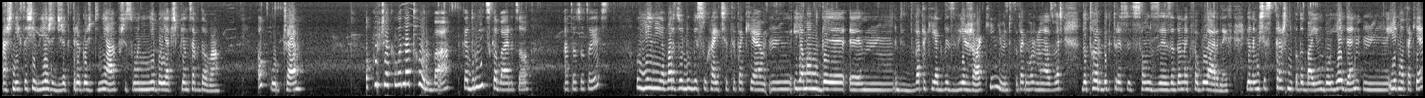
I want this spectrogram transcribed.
Aż nie chce się wierzyć, że któregoś dnia przysłoni niebo jak śpiąca wdowa. O kurcze, o kurczę, jaka ładna torba. Taka druicka bardzo. A to co to jest? Ojej, ja bardzo lubię, słuchajcie, te takie... Mm, ja mam ym, dwa takie jakby zwierzaki, nie wiem, czy to tak można nazwać, do torby, które są z zadanek fabularnych. I one mi się strasznie podobają, bo jeden, mm, jedno takie,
